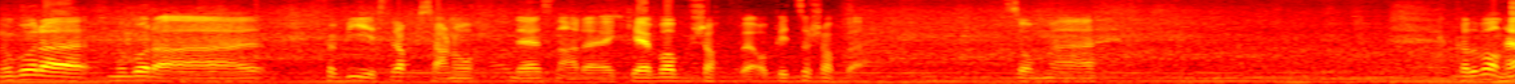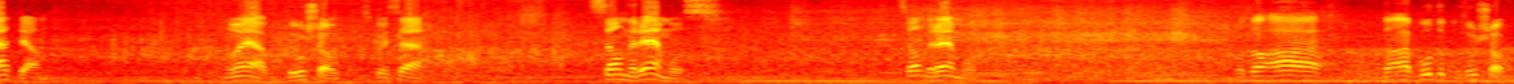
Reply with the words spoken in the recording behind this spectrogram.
Nå går jeg, nå går jeg forbi straks her nå. Det er sånn her eh, kebabsjappe og pizzasjappe som eh, Hva det var han het igjen? Nå er jeg på Torshov. Skal vi se. San Remos. San Remo. Og da jeg, da jeg bodde på Torshov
